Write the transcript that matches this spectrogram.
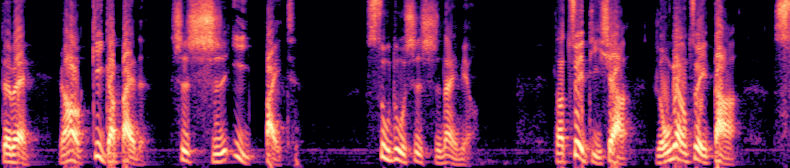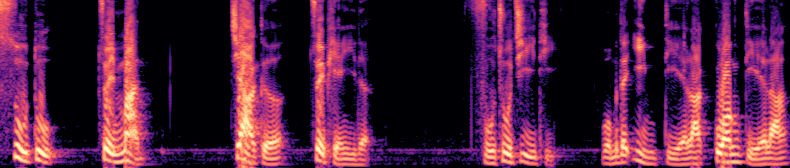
对不对？然后 gigabyte 是十亿 byte，速度是十奈秒。那最底下容量最大，速度最慢，价格最便宜的辅助记忆体。我们的硬碟啦、光碟啦，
